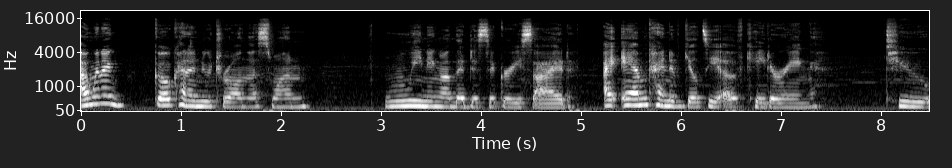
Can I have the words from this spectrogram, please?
I'm gonna go kind of neutral on this one, leaning on the disagree side. I am kind of guilty of catering to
